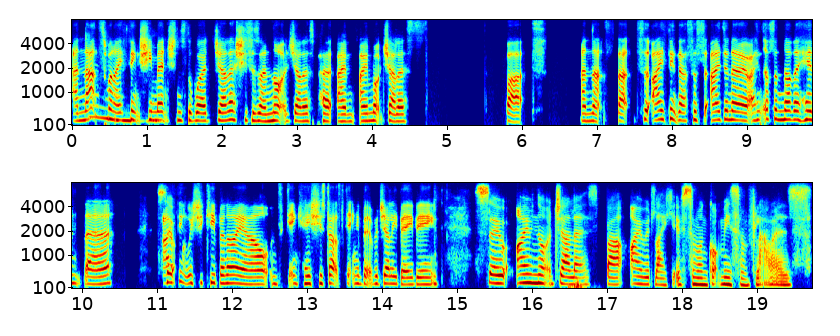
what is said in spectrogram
And that's when I think she Hmm. mentions the word jealous. She says, "I'm not a jealous per. I'm I'm not jealous, but." And that's that. So I think that's a, i don't know. I think that's another hint there. I think we should keep an eye out in in case she starts getting a bit of a jelly baby. so I'm not jealous, but I would like it if someone got me some flowers.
